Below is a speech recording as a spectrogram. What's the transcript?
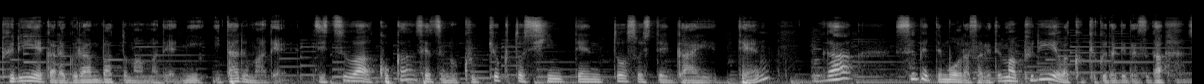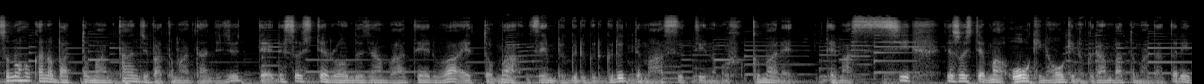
プリエからグランバットマンまでに至るまで実は股関節の屈曲と進展とそして外転が全て網羅されて、まあ、プリエは屈曲だけですがその他のバットマンタンジュバットマンタンジ10手でそしてロンドジャンバーテールは、えっとまあ、全部ぐるぐるぐるって回すっていうのも含まれてますしでそしてまあ大きな大きなグランバットマンだったり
